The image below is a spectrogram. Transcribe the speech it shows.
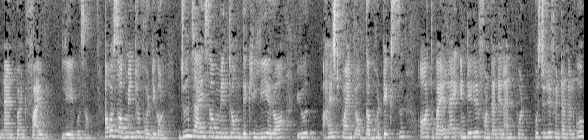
नाइन पोइन्ट फाइभ लिएको छ। अब सबमेन्टम भर्टिकल जुन चाहिँ सबमेन्टमदेखि लिएर यो highest point of the vertex अथवा यसलाई इन्टेरियर फन्टानेल एन्ड पोस्टेरियर फेन्टानेलको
